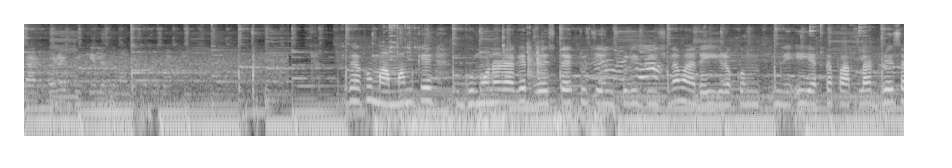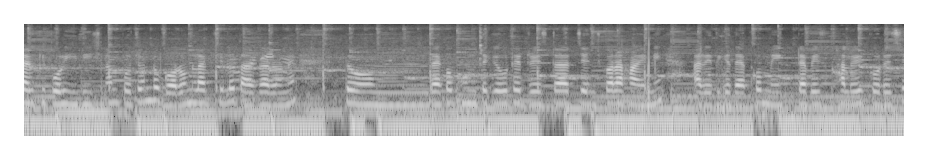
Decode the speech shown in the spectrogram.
তারপরে বিকেলে তোমাদের সাথে দেখা মামামকে ঘুমানোর আগে ড্রেসটা একটু চেঞ্জ করে দিয়েছিলাম, আর এই রকম, এই একটা পাতলা ড্রেস আর কি পরিয়ে দিয়েছিলাম। প্রচণ্ড গরম লাগছিল তার কারণে। তো দেখো, ঘুম থেকে উঠে ড্রেসটা চেঞ্জ করা হয়নি। আর এদিকে দেখো, মেঘটা বেশ ভালোই করেছে,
